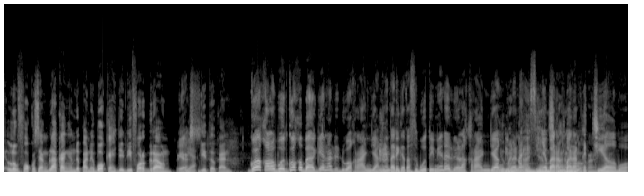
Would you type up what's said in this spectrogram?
lo fokus yang belakang yang depannya bokeh jadi foreground. Yes. Gitu kan. Gue kalau buat gue kebahagiaan ada dua keranjang. Yang tadi kita sebut ini adalah keranjang di mana isinya barang-barang kecil, Bo.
